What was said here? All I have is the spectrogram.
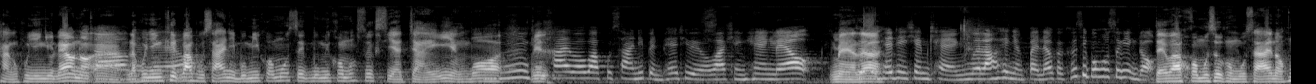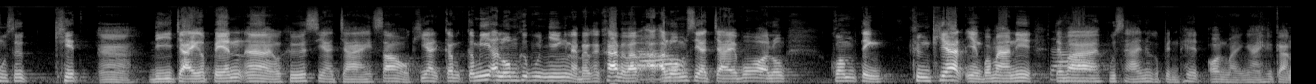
ข้างของผู้หญิงอยู่แล้วเนาะอ่าจ้าแล้วผู้หญิงแม่นแล้วคิดว่าผู้ชายนี่บ่มีความรู้สึกบ่มีความรู้สึกเสียใจอีหยังบ่อืมคเวลล้ายๆว่าว่าผู้ชายนี่เป็นเพศที่แบบว่าแข็งแรงแล้วแม่คือแล้วเป็นเพศที่เข้มแข็งเวลาเขาเห็นอย่างไปแล้วก็คือสิบ่รู้สึกอย่างดอก แต่ว่าความรู้สึกของผู้ชายเนาะรู้สึกคิดอ่าดีใจก็เป็นอ่าก็คือเสียใจเศร้าเครียดก็ก็มีอารมณ์คือผู้หญิงแหละแบบคล้ายๆแบบว่าจ้าอารมณ์เสียใจบ่อารมณ์ความติ่ง ครึงเครียดอย่างประมาณนี้จ้าแต่ว่าผู้ชายนี่ก็เป็นเพศอ่อนไหวง่ายคือกัน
